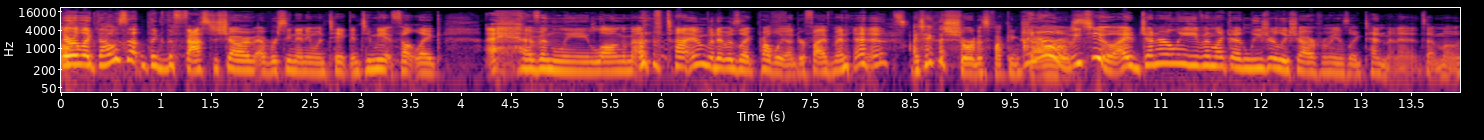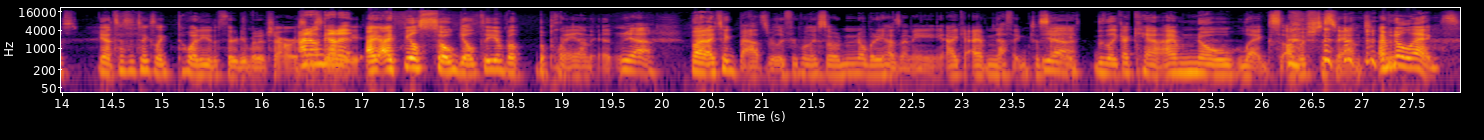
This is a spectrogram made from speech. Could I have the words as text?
They were like, that was the, like the fastest shower I've ever seen anyone take. And to me, it felt like a heavenly long amount of time, but it was like probably under five minutes. I take the shortest fucking showers. I know, me too. I generally even like a leisurely shower for me is like ten minutes at most. Yeah, Tessa takes like 20 to 30 minute showers. I don't get it. I, I feel so guilty about the planet. Yeah. But I take baths really frequently, so nobody has any. I, I have nothing to say. Yeah. Like, I can't. I have no legs on which to stand. I have no legs.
